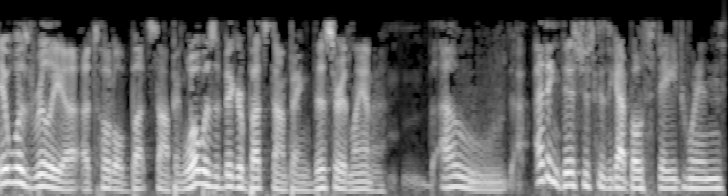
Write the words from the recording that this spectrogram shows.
it was really a, a total butt stomping. What was a bigger butt stomping, this or Atlanta? Oh, I think this just because he got both stage wins.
